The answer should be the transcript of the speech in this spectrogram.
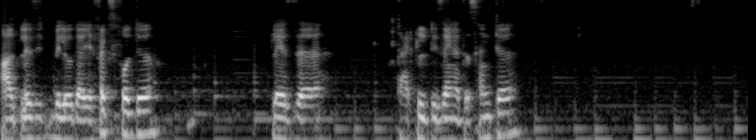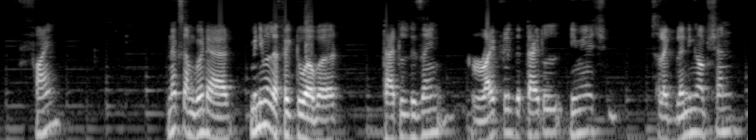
I'll place it below the effects folder. Place the title design at the center. Fine. Next i'm going to add minimal effect to our title design. Right click the title image select blending option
